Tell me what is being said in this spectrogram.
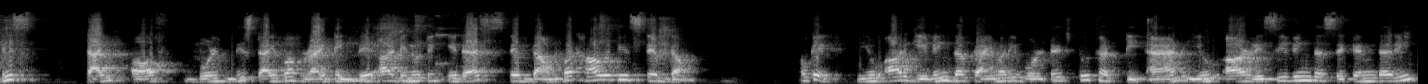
this type of volt, this type of writing, they are denoting it as step down. But how it is step down? Okay, you are giving the primary voltage to 30 and you are receiving the secondary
